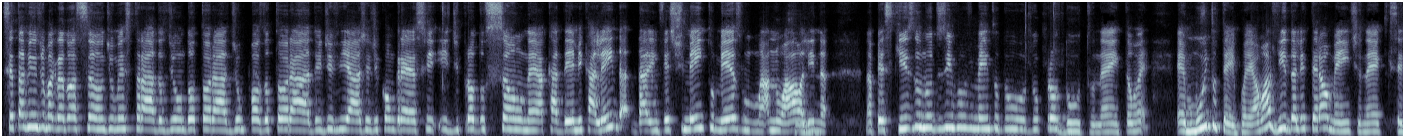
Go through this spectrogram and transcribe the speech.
Você está vindo de uma graduação, de um mestrado, de um doutorado, de um pós-doutorado, e de viagem, de congresso e, e, de produção né, acadêmica, além da, da investimento mesmo anual Sim. ali na, na pesquisa no desenvolvimento do, do produto, né? Então é é muito tempo, é uma vida literalmente, né? Que, você,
